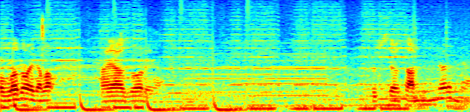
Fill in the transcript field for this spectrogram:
Kolla da oynamak bayağı zor ya. Tuşları tam bilmiyorum ya.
